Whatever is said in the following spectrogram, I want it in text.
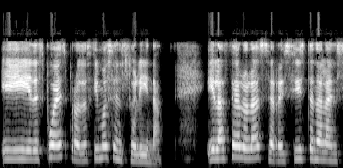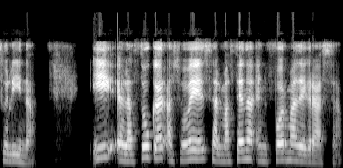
Y después producimos insulina y las células se resisten a la insulina y el azúcar a su vez se almacena en forma de grasa.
